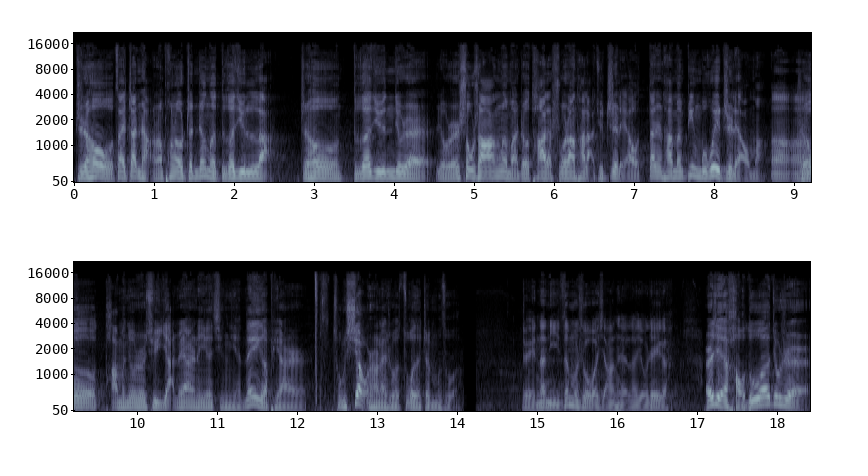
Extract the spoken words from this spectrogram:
之后在战场上碰到真正的德军了。之后德军就是有人受伤了嘛，之后他俩说让他俩去治疗，但是他们并不会治疗嘛，之后他们就是去演这样的一个情节，那个片儿从效果上来说做的真不错，对，那你这么说，我想起来了，有这个，而且好多就是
